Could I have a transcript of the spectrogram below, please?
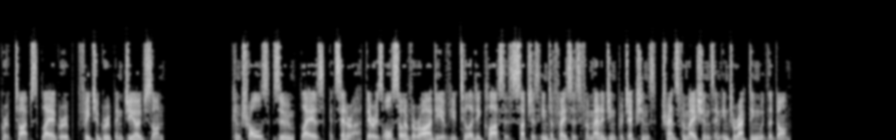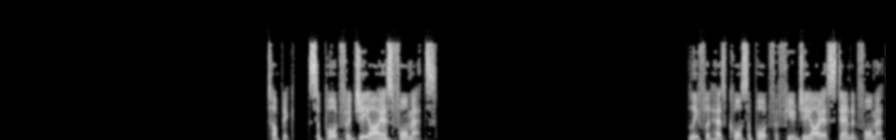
group types layer group, feature group and GeoJSON controls zoom, layers, etc. There is also a variety of utility classes such as interfaces for managing projections, transformations and interacting with the DOM. Support for GIS formats Leaflet has core support for few GIS standard formats,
